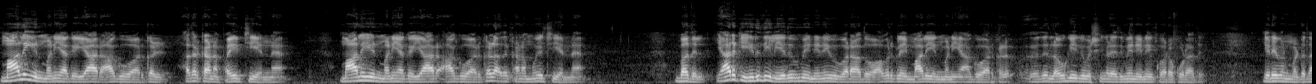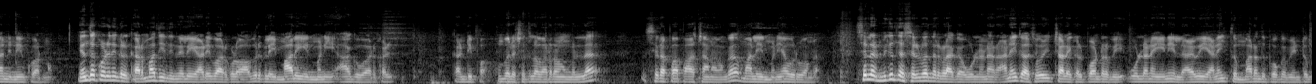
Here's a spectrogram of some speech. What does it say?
மாலையின் மணியாக யார் ஆகுவார்கள்? அதற்கான பயிற்சி என்ன? மாலையின் மணியாக யார் ஆகுவார்கள்? அதற்கான முயற்சி என்ன? பதில். யாருக்கு இறுதியில் எதுவுமே நினைவு வராதோ அவர்களை மாலையின் மணி ஆகுவார்கள். அதாவது லௌகீக விஷயங்கள் எதுவுமே நினைவு வரக்கூடாது. இறைவன் மட்டும்தான் நினைவு வரணும். எந்த குழந்தைகள் கர்மாதீத நிலையை அடைவார்களோ அவர்களை மாலையின் மணி ஆகுவார்கள். கண்டிப்பாக ஒன்பது லட்சத்தில் வர்றவங்களில் சிறப்பாக பாஸ் ஆனவங்க மாலையின் மணியாக வருவாங்க. சிலர் மிகுந்த செல்வந்தர்களாக உள்ளனர். அநேக தொழிற்சாலைகள் போன்றவை உள்ளன. எனில் அவை அனைத்தும் மறந்து போக வேண்டும்.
